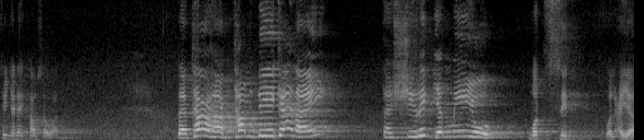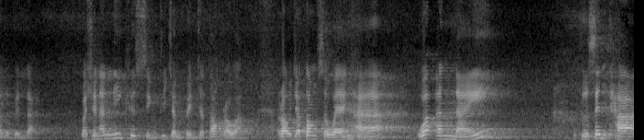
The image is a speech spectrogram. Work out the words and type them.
ที่จะได้เข้าสวรรค์ แต่ถ้าหากทำดีแค่ไหน แต่ชิริกยังมีอยู่หมดสิทธิ์วะลัยยาตุเบลละเพราะฉะนั้นนี่คือสิ่งที่จำเป็นจะต้องระวัง เราจะต้องแสวงหาว่าอันไหนคือเส้นทาง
